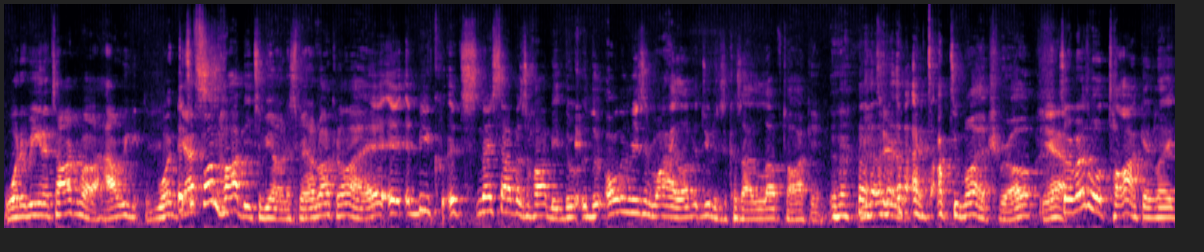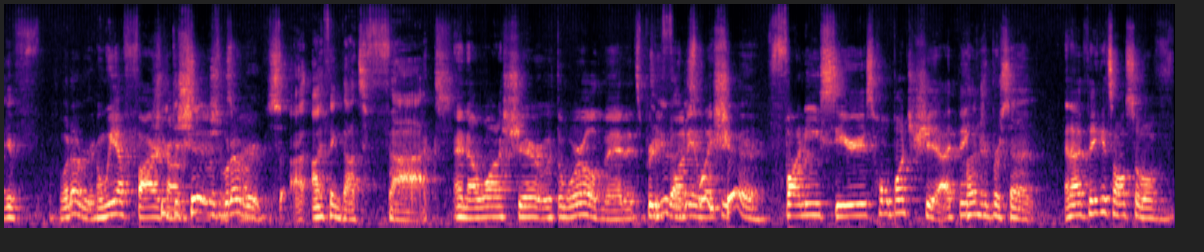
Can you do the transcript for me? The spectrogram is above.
What are we gonna talk about? How we what It's guests? a fun hobby, to be honest, man. I'm not gonna lie. It, it, it'd be. It's nice to have as a hobby. The, the only reason why I love it, dude, is because I love talking. too. I talk too much, bro. Yeah. So I might as well talk and like if whatever. And we have fire Shoot the shit with conversations, whatever. man. So I, I think that's facts. And I want to share it with the world, man. It's pretty Dude, I funny, just wanna like share. funny, serious, whole bunch of shit. I think Hundred percent. And I think it's also of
